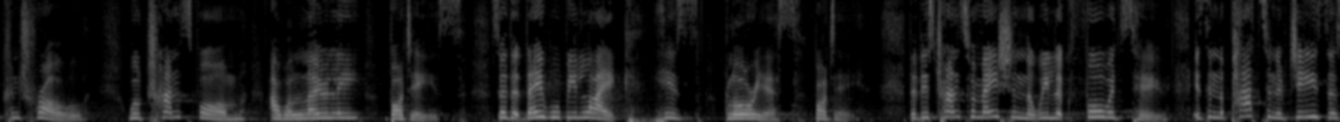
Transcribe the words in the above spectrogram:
control, will transform our lowly bodies so that they will be like his glorious body. That this transformation that we look forward to is in the pattern of Jesus,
